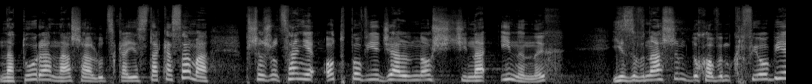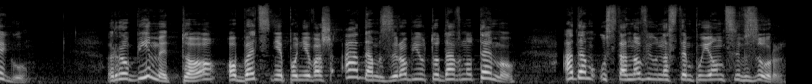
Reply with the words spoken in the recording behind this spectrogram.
Natura nasza ludzka jest taka sama. Przerzucanie odpowiedzialności na innych jest w naszym duchowym krwiobiegu. Robimy to obecnie, ponieważ Adam zrobił to dawno temu. Adam ustanowił następujący wzór.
